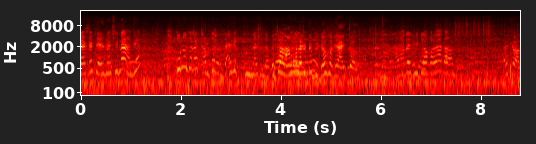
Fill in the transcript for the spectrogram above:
না আগে কোনো জায়গায় থামতে হবে ডাইরেক্ট খুলনা আমাদের ভিডিও করে আয় চল। আমাদের ভিডিও করে চল।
